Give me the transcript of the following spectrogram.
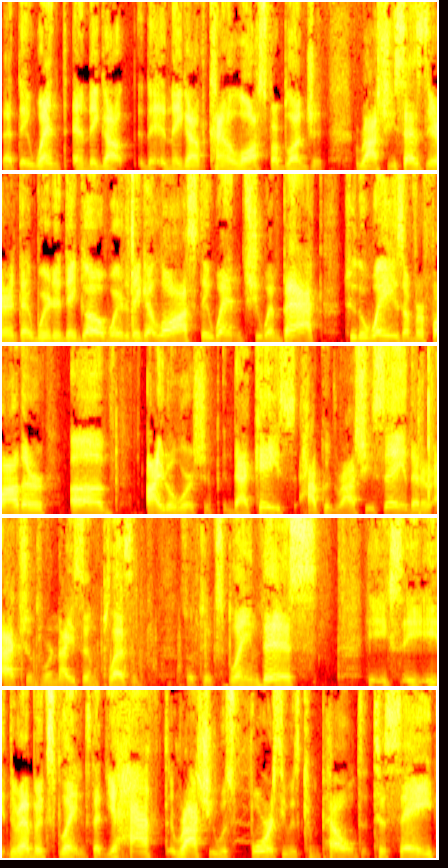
that they went and they got and they got kind of lost for blungit. Rashi says there that where did they go? Where did they get lost? They went. She went back to the ways of her father of idol worship. In that case, how could Rashi say that her actions were nice and pleasant? So to explain this, he, he, he, the Rebbe explains that you have to, Rashi was forced, he was compelled to say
